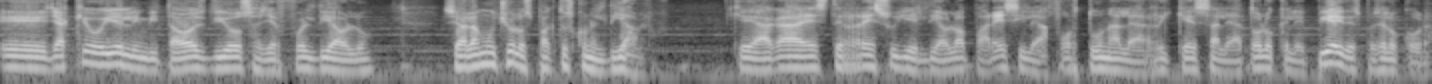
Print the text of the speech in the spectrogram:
eh, ya que hoy el invitado es Dios, ayer fue el diablo, se habla mucho de los pactos con el diablo que haga este rezo y el diablo aparece y le da fortuna, le da riqueza, le da todo lo que le pida y después se lo cobra.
